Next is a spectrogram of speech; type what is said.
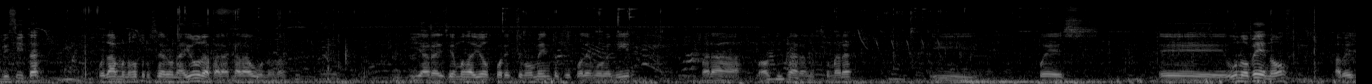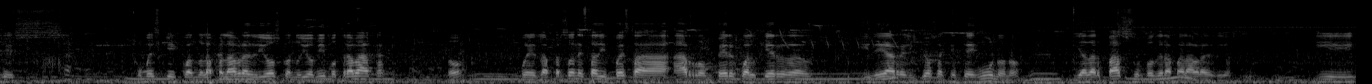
visita, podamos nosotros ser una ayuda para cada uno. ¿no? Y agradecemos a Dios por este momento que podemos venir para bautizar a nuestra hermana. Y pues eh, uno ve, ¿no? A veces, cómo es que cuando la palabra de Dios, cuando Dios mismo trabaja. Pues la persona está dispuesta a, romper cualquier idea religiosa que esté en uno, ¿no? Y a dar pasos en pos de la palabra de Dios y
